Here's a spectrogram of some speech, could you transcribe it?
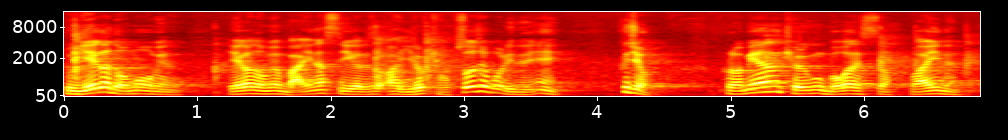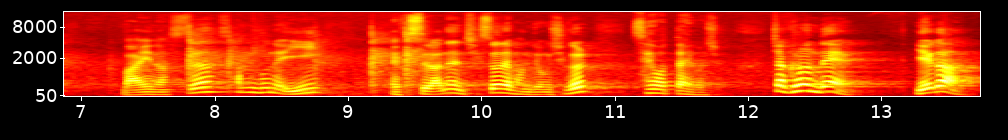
그리고 얘가 넘어오면 얘가 넘으면 마이너스 2가 돼서 아 이렇게 없어져 버리네. 그죠? 그러면 결국 뭐가 됐어? y는 마이너스 3분의 2 x라는 직선의 방정식을 세웠다 이거죠. 자 그런데 얘가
